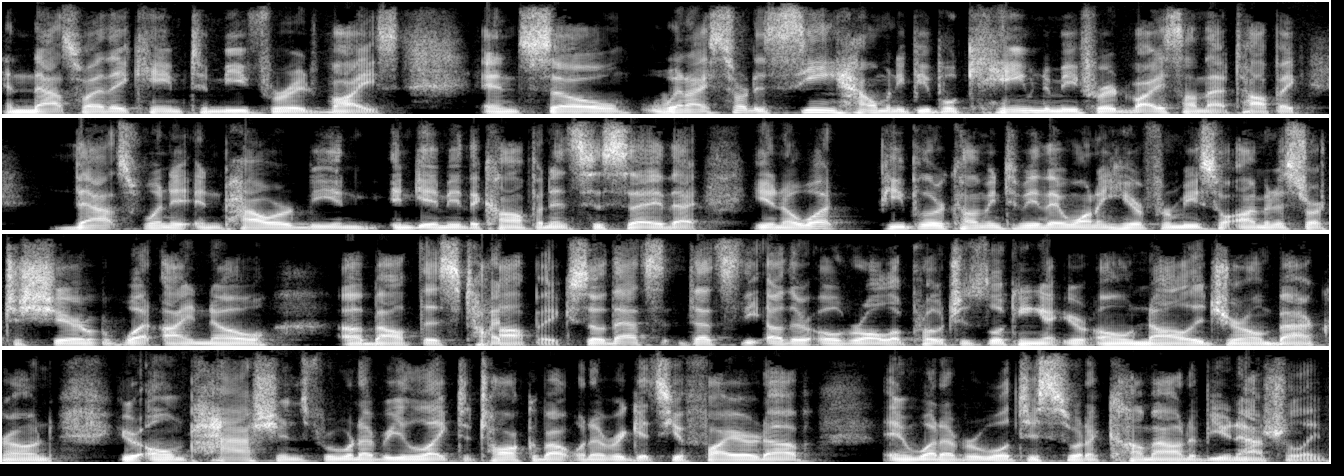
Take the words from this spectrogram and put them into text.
and that's why they came to me for advice. And so when i started seeing how many people came to me for advice on that topic that's when it empowered me and, and, gave me the confidence to say that, you know what, people are coming to me, they want to hear from me, so I'm going to start to share what I know about this topic. So that's that's the other overall approach is looking at your own knowledge, your own background, your own passions for whatever you like to talk about, whatever gets you fired up, and whatever will just sort of come out of you naturally.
